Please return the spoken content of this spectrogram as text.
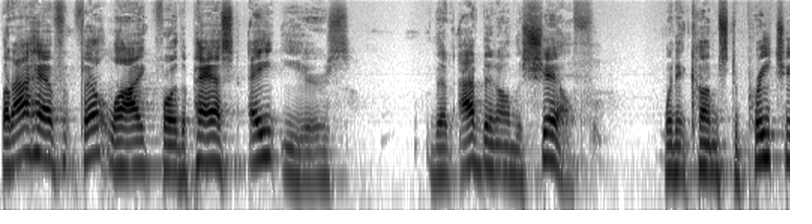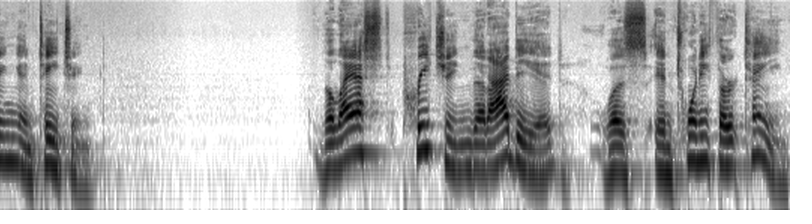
But I have felt like for the past eight years that I've been on the shelf when it comes to preaching and teaching. The last preaching that I did was in 2013.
